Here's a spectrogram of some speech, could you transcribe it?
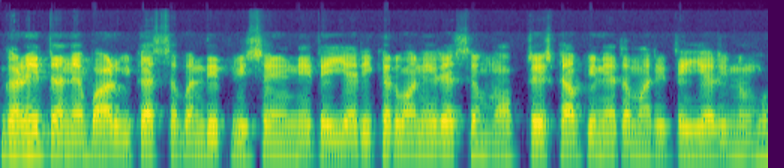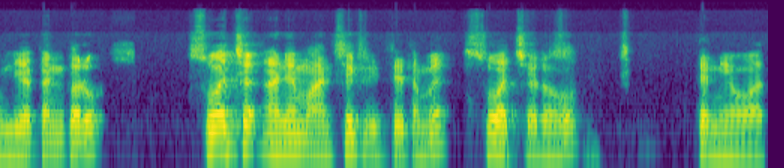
ગણિત અને બાળ વિકાસ સંબંધિત વિષયોની તૈયારી કરવાની રહેશે. મોક ટેસ્ટ આપીને તમારી તૈયારીનું મૂલ્યાંકન કરો. સ્વચ્છ અને માનસિક રીતે તમે સ્વચ્છ રહો. ધન્યવાદ.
